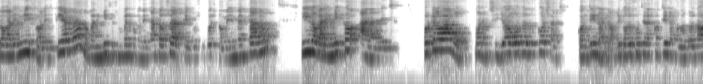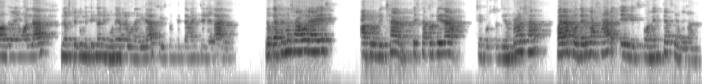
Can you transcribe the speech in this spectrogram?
logaritmizo a la izquierda, logaritmizo es un verbo que me encanta usar, que por supuesto me he inventado, y logaritmizo a la derecha. ¿Por qué lo hago? Bueno, si yo hago dos cosas continuas, aplico dos funciones continuas a los dos lados de una igualdad, no estoy cometiendo ninguna irregularidad y es perfectamente legal. Lo que hacemos ahora es aprovechar esta propiedad que he puesto aquí en rosa para poder bajar el exponente hacia adelante.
